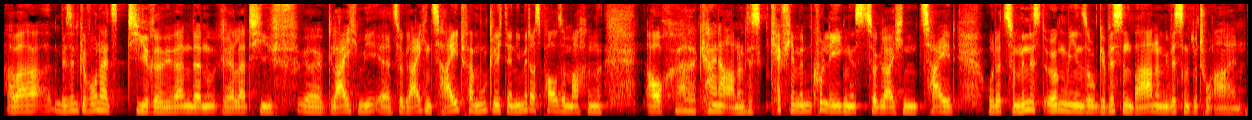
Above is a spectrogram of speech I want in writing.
Aber wir sind Gewohnheitstiere. Wir werden dann relativ äh, gleich äh, zur gleichen Zeit vermutlich dann die Mittagspause machen. Auch, äh, keine Ahnung, das Käffchen mit dem Kollegen ist zur gleichen Zeit oder zumindest irgendwie in so gewissen Bahnen und gewissen Ritualen.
